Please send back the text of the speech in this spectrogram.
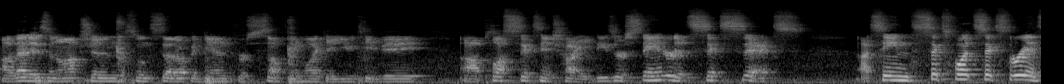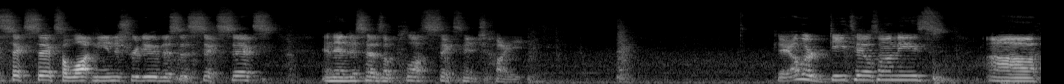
Uh, that is an option. This one's set up again for something like a UTV uh, plus six inch height. These are standard at six six. I've seen six foot, six three, and six six a lot in the industry do. This is six six, and then this has a plus six inch height. Okay, other details on these. Uh,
